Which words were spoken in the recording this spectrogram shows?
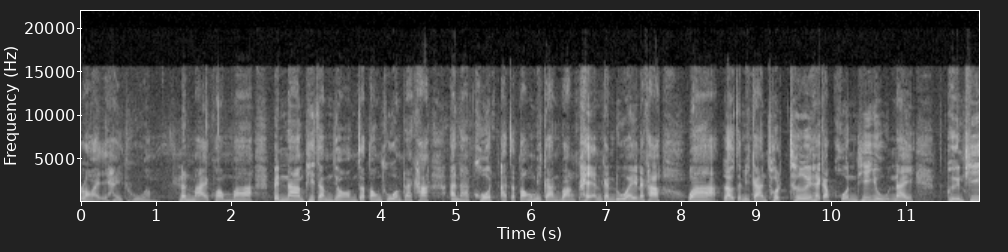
ปล่อยให้ท่วม นั่นหมายความว่าเป็นน้ำที่จำยอมจะต้องท่วมนะคะ อนาคตอาจจะต้องมีการวางแผนกันด้วยนะคะ ว่าเราจะมีการชดเชยให้กับคนที่อยู่ใน พื้นที่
